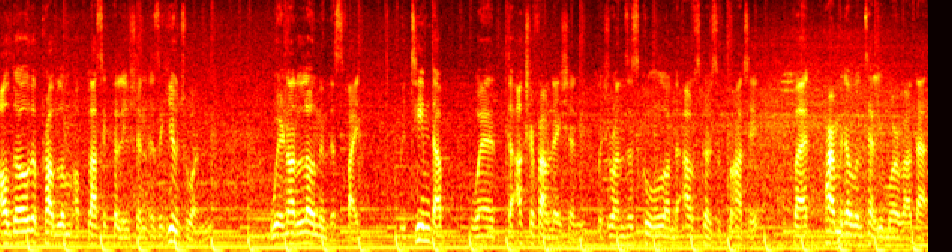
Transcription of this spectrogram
Although the problem of plastic pollution is a huge one, we're not alone in this fight. We teamed up with the Akshar Foundation, which runs a school on the outskirts of Guwahati, but Parmita will tell you more about that.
